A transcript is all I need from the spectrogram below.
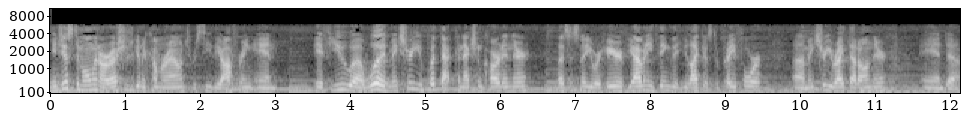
In just a moment, our usher is going to come around to receive the offering. And if you uh, would, make sure you put that connection card in there. Lets us know you were here. If you have anything that you'd like us to pray for, uh, make sure you write that on there. And uh,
